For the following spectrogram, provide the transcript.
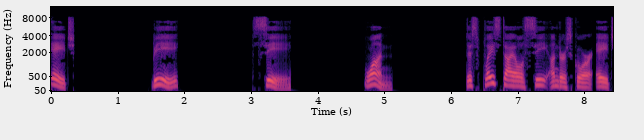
H B C one Display style c underscore h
